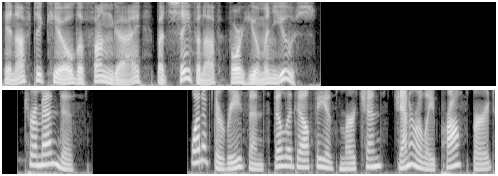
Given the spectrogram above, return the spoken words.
enough to kill the fungi but safe enough for human use. Tremendous. One of the reasons Philadelphia's merchants generally prospered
